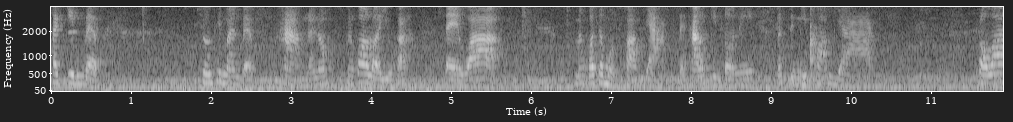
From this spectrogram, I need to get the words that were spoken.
ถ้ากินแบบช่วงที่มันแบบห่ามแล้วเนาะ มันก็อร่อยอยู่ค่ะ แต่ว่ามันก็จะหมดความอยาก แต่ถ้าเรากินตอนนี้ มันสิมีความอยาก เพราะว่า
